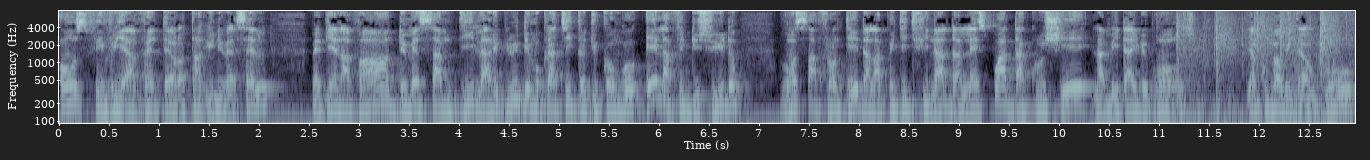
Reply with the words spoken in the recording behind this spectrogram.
11 février à 20h temps universel. Mais bien avant, demain samedi, la République démocratique du Congo et l'Afrique du Sud vont s'affronter dans la petite finale dans l'espoir d'accrocher la médaille de bronze. Yacouba Ouidraougo,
